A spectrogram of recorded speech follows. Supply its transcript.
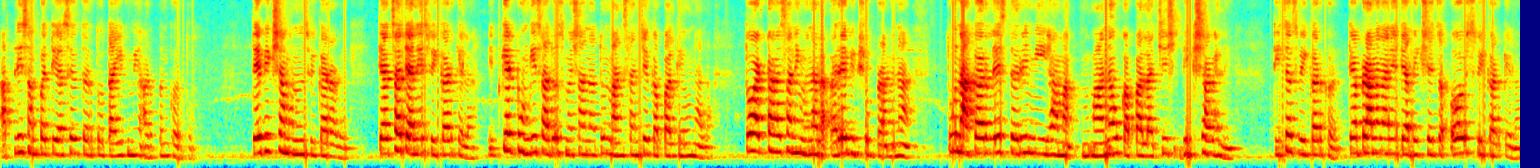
आपली संपत्ती असेल तर तो ताईत मी अर्पण करतो. ते भिक्षा म्हणून स्वीकारावे. त्याचा त्याने स्वीकार केला. इतक्या ढोंगी साधू स्मशानातून माणसांचे कपाल घेऊन आला. तो अट्टहासाने म्हणाला अरे भिक्षुक ब्राह्मणा तू नाकारलेस तरी मी ह्या मानव कपालाची भिक्षा घालीन. तिचा स्वीकार कर. त्या ब्राह्मणाने त्या भिक्षेचा अस्वीकार केला.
